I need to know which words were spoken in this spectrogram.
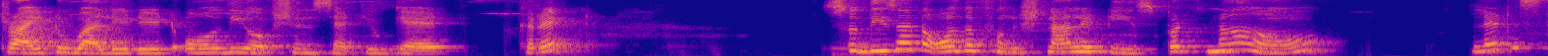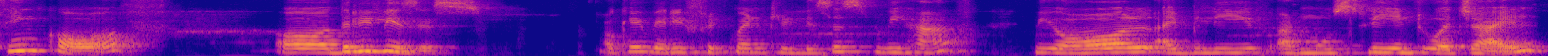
try to validate all the options that you get, correct? So these are all the functionalities. But now let us think of uh, the releases. Okay, very frequent releases we have we all, I believe, are mostly into agile.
